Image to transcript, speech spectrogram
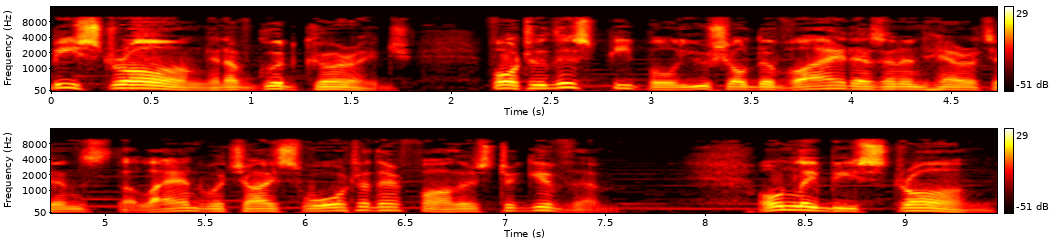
Be strong and of good courage, for to this people you shall divide as an inheritance the land which I swore to their fathers to give them. Only be strong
